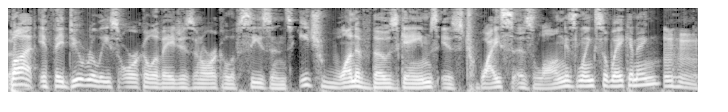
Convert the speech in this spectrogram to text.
But if they do release Oracle of Ages and Oracle of Seasons, each one of those games is twice as long as Link's Awakening. Mm-hmm.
